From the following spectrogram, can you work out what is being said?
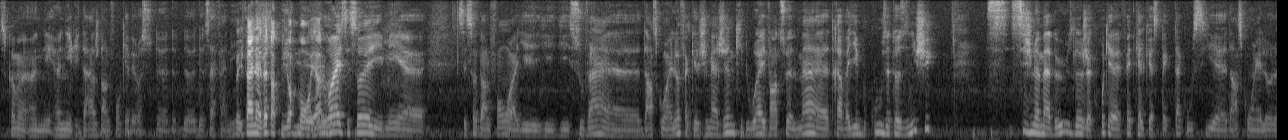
C'est comme un, un- un héritage, dans le fond, qu'il avait reçu de, de- de- de sa famille. Ben, il fait un navette entre New York et Montréal. ouais, c'est ça. mais euh, c'est ça, dans le fond, euh, il, est, il est- il est souvent euh, dans ce coin-là. Fait que j'imagine qu'il doit éventuellement travailler beaucoup aux États-Unis. Je sais si je ne m'abuse, là, je crois qu'il avait fait quelques spectacles aussi dans ce coin-là, là,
